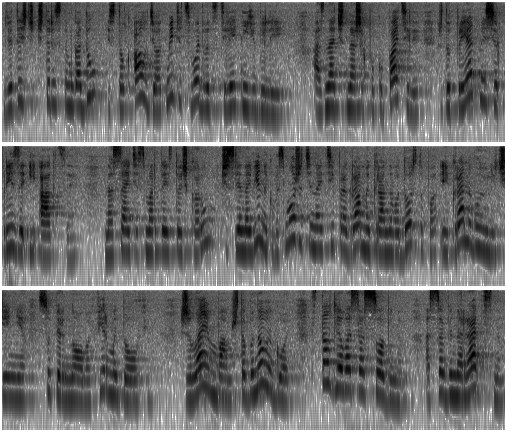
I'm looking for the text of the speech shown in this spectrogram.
В 2014 году Исток Аудио отметит свой 20-летний юбилей, а значит наших покупателей ждут приятные сюрпризы и акции. На сайте smartace.ru в числе новинок вы сможете найти программы экранного доступа и экрановое увеличение Supernova фирмы Dolphin. Желаем вам, чтобы Новый год стал для вас особенным, особенно радостным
